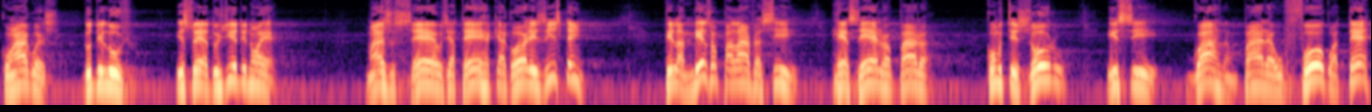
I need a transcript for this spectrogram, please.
com águas do dilúvio, isto é, dos dias de Noé. Mas os céus e a terra que agora existem, pela mesma palavra se reserva para como tesouro e se guardam para o fogo até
